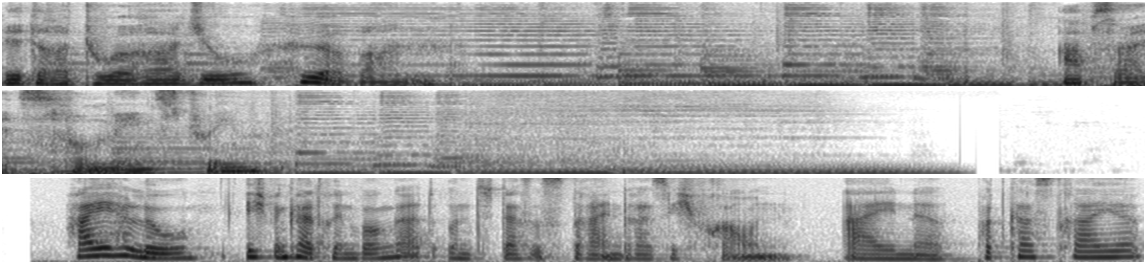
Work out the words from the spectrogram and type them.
Literaturradio Hörbahn Abseits vom Mainstream Hi, hallo, ich bin Katrin Bongard und das ist 33 Frauen. Eine Podcast-Reihe,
